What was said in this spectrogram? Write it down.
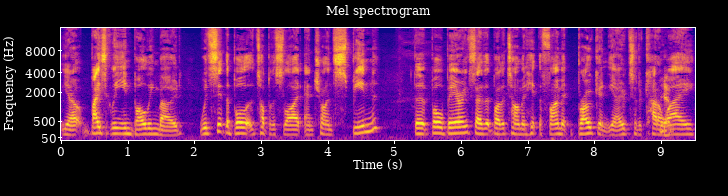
you know, basically in bowling mode. Would sit the ball at the top of the slide and try and spin the ball bearing so that by the time it hit the foam, it broken, you know, sort of cut Yep. away.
